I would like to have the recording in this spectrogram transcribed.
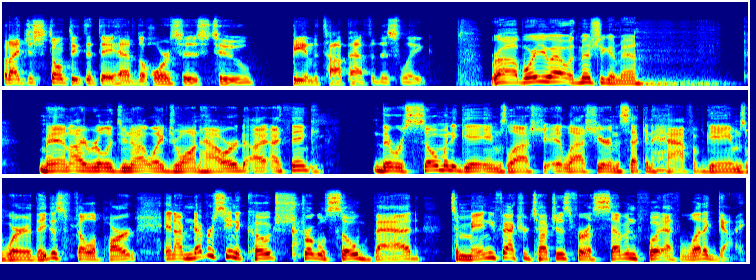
but I just don't think that they have the horses to be in the top half of this league. Rob, where are you at with Michigan, man? Man, I really do not like Juwan Howard. I, I think there were so many games last year, last year in the second half of games where they just fell apart. And I've never seen a coach struggle so bad to manufacture touches for a seven foot athletic guy.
